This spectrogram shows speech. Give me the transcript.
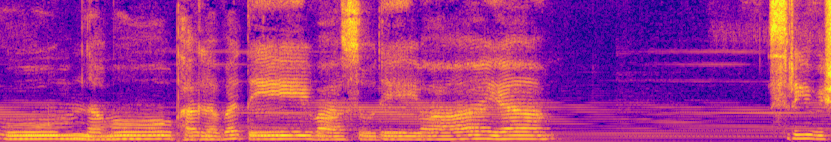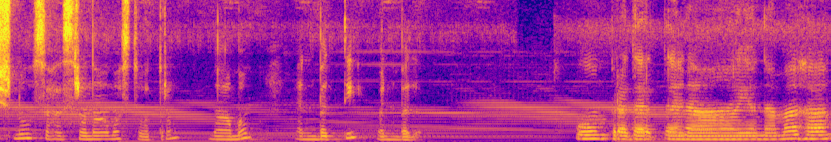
ॐ नमो भगवते वासुदेवाय। श्रीविष्णुसहस्रनामस्तोत्रं नाम ॐ प्रदर्तनाय नमः।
